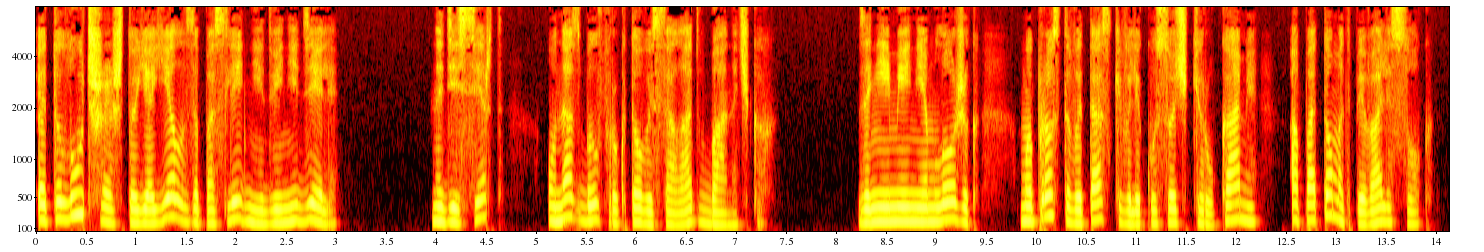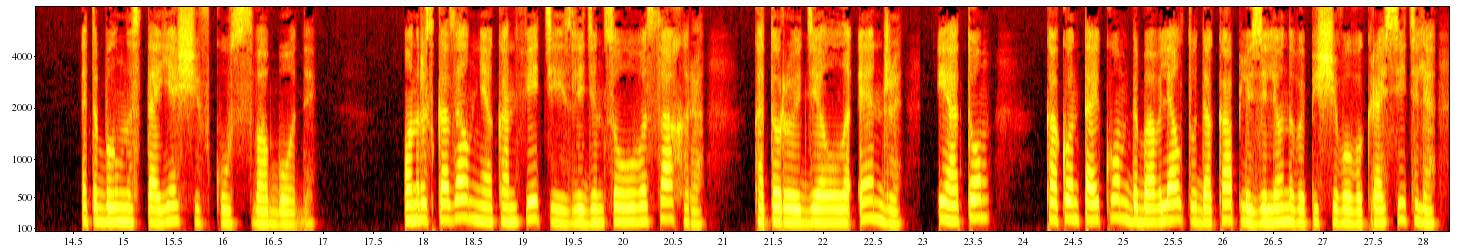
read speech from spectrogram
Это лучшее, что я ела за последние две недели. На десерт у нас был фруктовый салат в баночках. За неимением ложек мы просто вытаскивали кусочки руками, а потом отпивали сок. Это был настоящий вкус свободы. Он рассказал мне о конфете из леденцового сахара, которую делала Энджи, и о том, как он тайком добавлял туда каплю зеленого пищевого красителя —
